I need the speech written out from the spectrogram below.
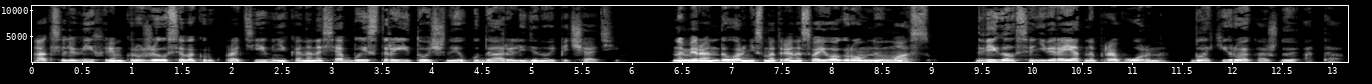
Аксель вихрем кружился вокруг противника, нанося быстрые и точные удары ледяной печатью. Но Мирандор, несмотря на свою огромную массу, двигался невероятно проворно, блокируя каждую атаку.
